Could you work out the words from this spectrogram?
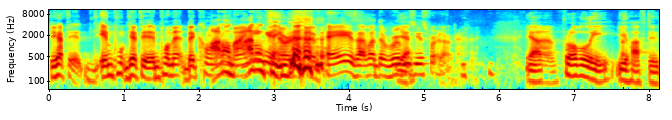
Do you have to impl- do you have to implement Bitcoin I don't- I mining don't in think. order to pay? Is that what the Ruby's Yeah. used for? Okay. Yeah, Um, probably you have to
